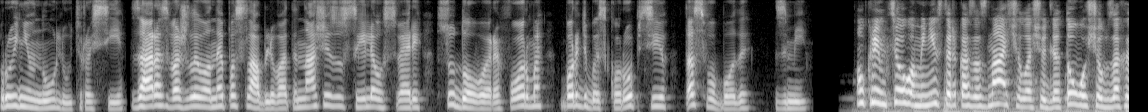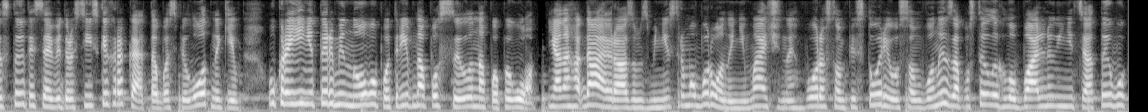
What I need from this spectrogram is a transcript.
руйнівну лють Росії. Зараз важливо не послаблювати наші зусилля у сфері судової реформи, боротьби з корупцією та свободи ЗМІ. Окрім цього, міністерка зазначила, що для того, щоб захиститися від російських ракет та безпілотників, Україні терміново потрібна посилена ППО. Я нагадаю, разом з міністром оборони Німеччини Борисом Пісторіусом вони запустили глобальну ініціативу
